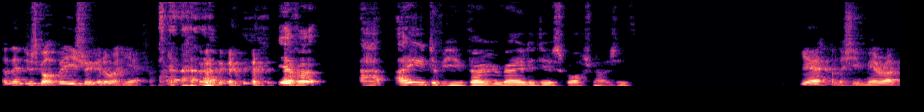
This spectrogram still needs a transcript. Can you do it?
and then just got V triggered and I went, yeah. Yeah, but uh, AEW very rarely do squash matches. yeah, unless you mirror.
